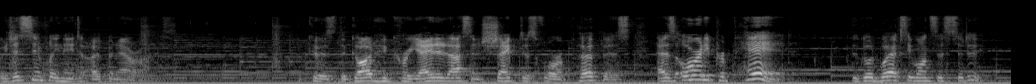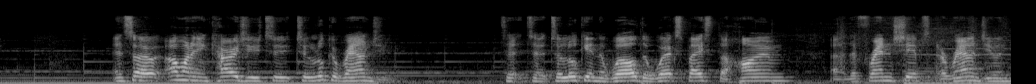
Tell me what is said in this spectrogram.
we just simply need to open our eyes. Because the God who created us and shaped us for a purpose has already prepared the good works He wants us to do. And so I want to encourage you to, to look around you, to, to, to look in the world, the workspace, the home, uh, the friendships around you and,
